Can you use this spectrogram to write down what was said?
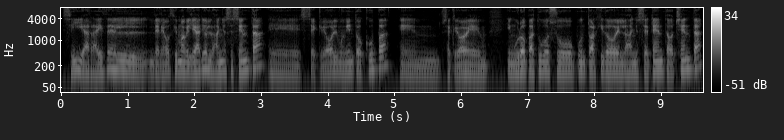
Sí, a raíz del, negocio inmobiliario en los años 60 eh, se creó el movimiento Ocupa, se creó en, Europa, tuvo su punto álgido en los años 70, 80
